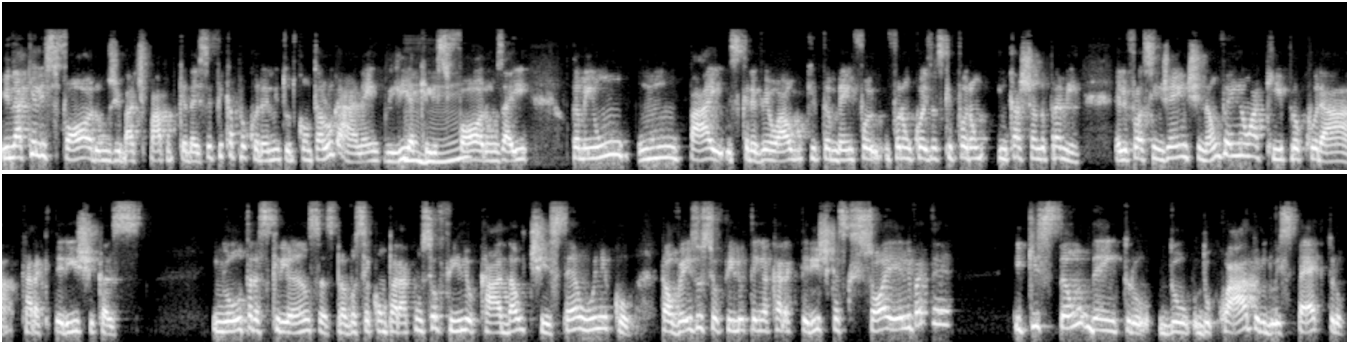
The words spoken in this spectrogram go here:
E naqueles fóruns de bate-papo, porque daí você fica procurando em tudo quanto é lugar, né? Vi uhum. aqueles fóruns aí. Também um, um pai escreveu algo que também foi, foram coisas que foram encaixando para mim. Ele falou assim: gente, não venham aqui procurar características em outras crianças para você comparar com seu filho. Cada autista é único. Talvez o seu filho tenha características que só ele vai ter e que estão dentro do, do quadro, do espectro.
